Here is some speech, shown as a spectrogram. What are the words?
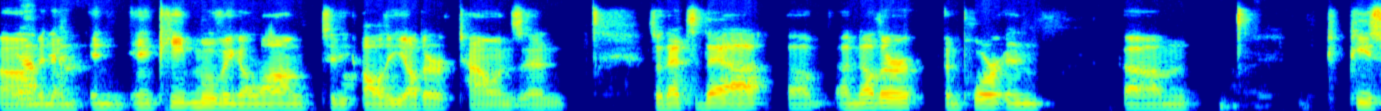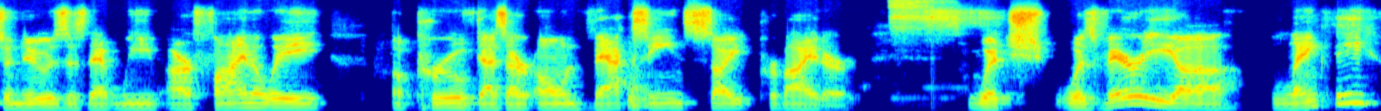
Um, Yep. and then, and, and keep moving along to the, all the other towns. And so that's that. Um, another important um, piece of news is that we are finally approved as our own vaccine site provider, which was very uh, lengthy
